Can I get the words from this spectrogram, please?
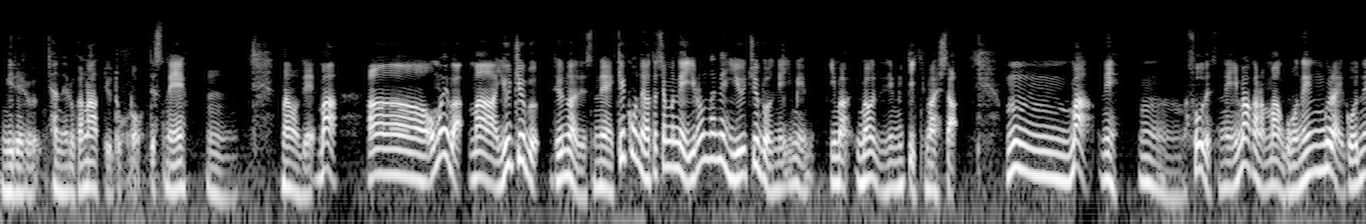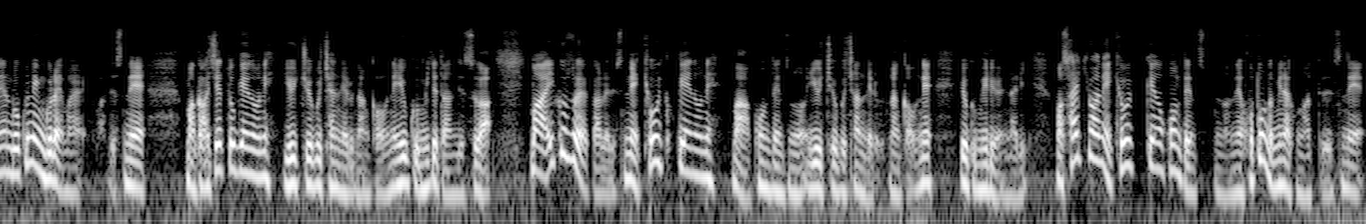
見れるチャンネルかなというところですね。うん。なので、まあ、あ思えば、まあ YouTube っていうのはですね、結構ね、私もね、いろんなね、YouTube をね、今、今、今までね、見てきました。うん、まあね、うん、そうですね。今からまあ5年ぐらい、5年、6年ぐらい前はですね、まあガジェット系のね、YouTube チャンネルなんかをね、よく見てたんですが、まあいくぞやからですね、教育系のね、まあコンテンツの YouTube チャンネルなんかをね、よく見るようになり、まあ最近はね、教育系のコンテンツっていうのはね、ほとんど見なくなってですね、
